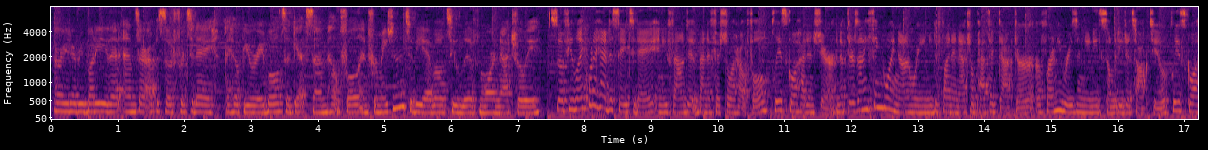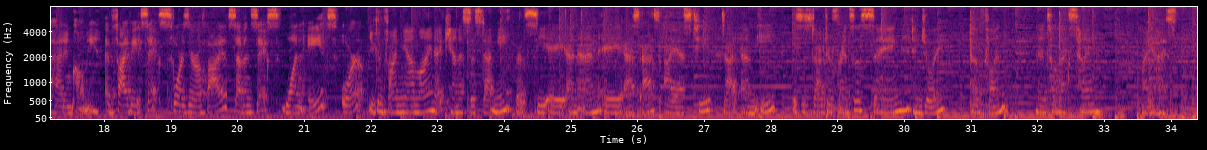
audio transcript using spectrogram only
All right, everybody, that ends our episode for today. I hope you were able to get some helpful information to be able to live more naturally. So, if you like what I had to say today and you found it beneficial or helpful, please go ahead and share. And if there's anything going on where you need to find a naturopathic doctor or for any reason you need somebody to talk to, please go ahead and call me at 586 405 7618. Or you can find me online at cannassist.me. That's C A N N A S S I S T dot M E. This is Dr. Francis saying, enjoy, have fun, and until next time, bye guys.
